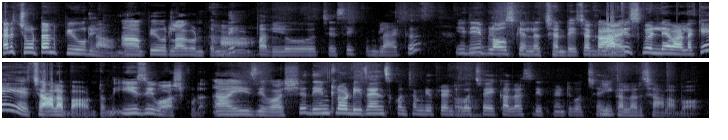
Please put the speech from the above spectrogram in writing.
కానీ చూడటానికి ప్యూర్ లా ఉంది. ప్యూర్ లాగా ఉంటుంది. పళ్ళు వచ్చేసి బ్లాక్ ఇది బ్లౌజ్కి చక్కగా Black. ఆఫీస్కి వెళ్ళే వాళ్ళకి చాలా బాగుంటుంది. ఈజీ వాష్ కూడా. ఈజీ వాష్ దీంట్లో డిజైన్స్ కొంచెం డిఫరెంట్గా వచ్చాయి కలర్స్ డిఫరెంట్గా ఈ వచ్చాయి కలర్ చాలా బాగుంది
